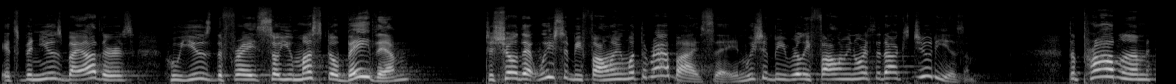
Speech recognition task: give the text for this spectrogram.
it's been used by others who use the phrase, so you must obey them, to show that we should be following what the rabbis say and we should be really following Orthodox Judaism. The problem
